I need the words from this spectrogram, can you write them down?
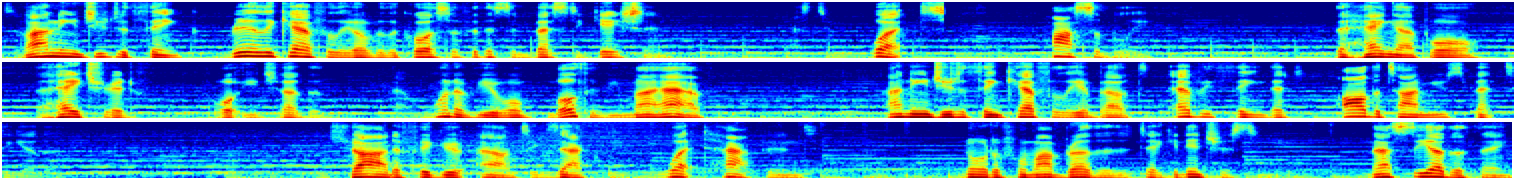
So I need you to think really carefully over the course of this investigation as to what possibly the hang up or the hatred for each other that one of you or both of you might have. I need you to think carefully about everything that all the time you spent together and try to figure out exactly what happened in order for my brother to take an interest in you. And that's the other thing.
